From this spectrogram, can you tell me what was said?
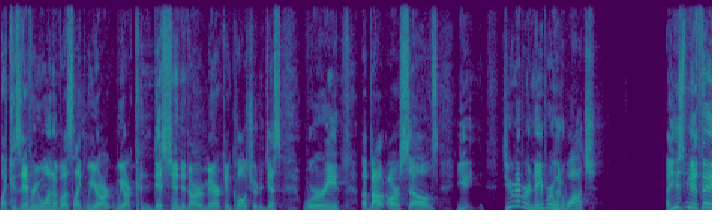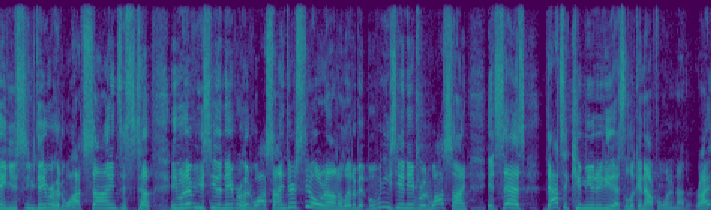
Like, because every one of us, like we are, we are conditioned in our American culture to just worry about ourselves. You, do you remember Neighborhood Watch? That used to be a thing. You see neighborhood watch signs and stuff. And whenever you see the neighborhood watch sign, they're still around a little bit. But when you see a neighborhood watch sign, it says that's a community that's looking out for one another, right?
